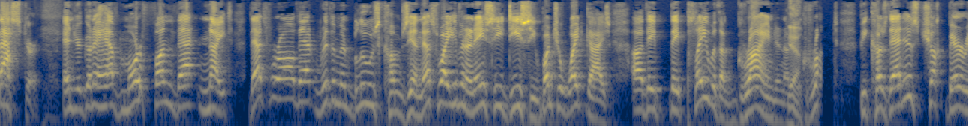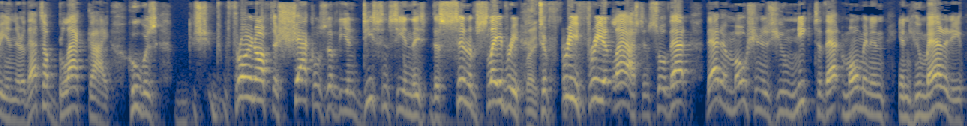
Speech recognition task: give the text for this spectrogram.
faster and you're going to have more fun that night. That's where all that rhythm and blues comes in. That's why even an AC/DC, bunch of white guys, uh, they, they play with a grind and a Yeah. grunt because that is Chuck Berry in there. That's a black guy who was sh- throwing off the shackles of the indecency and the, the sin of slavery Right. to free, free at last. And so that that emotion is unique to that moment in, in humanity,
